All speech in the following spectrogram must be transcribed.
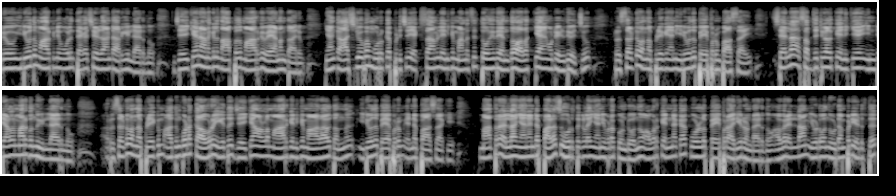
ഒരു ഇരുപത് മാർക്കിന് പോലും തികച്ചെഴുതാണ്ട് അറിയില്ലായിരുന്നു. ജയിക്കാനാണെങ്കിൽ നാൽപ്പത് മാർക്ക് വേണം താനും. ഞാൻ കാശിരൂപം മുറുക്കെ പിടിച്ച് എക്സാമിൽ എനിക്ക് മനസ്സിൽ തോന്നിയത് എന്തോ അതൊക്കെ ഞാൻ അങ്ങോട്ട് എഴുതി വെച്ചു. റിസൾട്ട് വന്നപ്പോഴേക്കും ഞാൻ ഇരുപത് പേപ്പറും പാസ്സായി. ചില സബ്ജക്റ്റുകൾക്ക് എനിക്ക് ഇന്റേർണൽ മാർക്കൊന്നും ഇല്ലായിരുന്നു. റിസൾട്ട് വന്നപ്പോഴേക്കും അതും കൂടെ കവർ ചെയ്ത് ജയിക്കാനുള്ള മാർക്ക് എനിക്ക് മാതാവ് തന്ന് ഇരുപത് പേപ്പറും എന്നെ പാസ്സാക്കി. മാത്രമല്ല ഞാൻ എന്റെ പല സുഹൃത്തുക്കളെ ഞാൻ ഇവിടെ കൊണ്ടുവന്നു. അവർക്ക് എന്നൊക്കെ കൂടുതൽ പേപ്പർ അരിയർ ഉണ്ടായിരുന്നു അവരെല്ലാം ഇവിടെ വന്ന് ഉടമ്പടി എടുത്ത്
